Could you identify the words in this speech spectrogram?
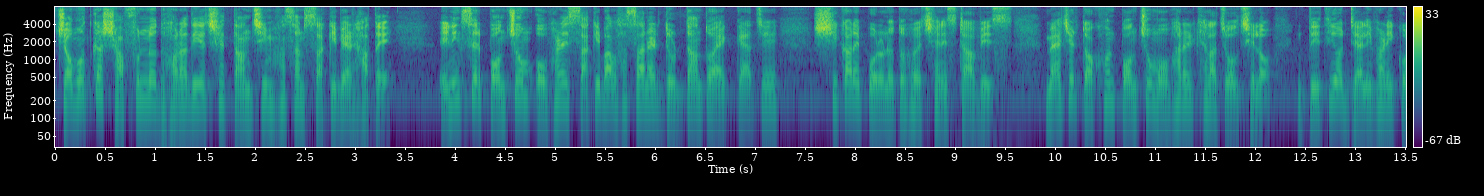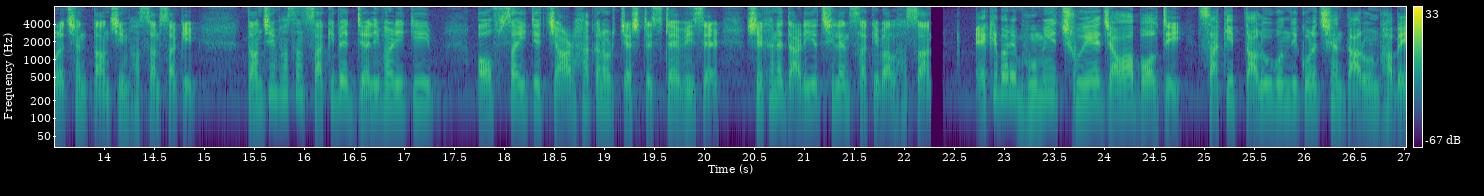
চমৎকার সাফল্য ধরা দিয়েছে তানজিম হাসান সাকিবের হাতে। ইনিংসের পঞ্চম ওভারে সাকিব আল হাসানের দুর্দান্ত এক ক্যাচে শিকারে পরিণত হয়েছেন স্টাভিস ম্যাচের তখন পঞ্চম ওভারের খেলা চলছিল। দ্বিতীয় ডেলিভারি করেছেন তানজিম হাসান সাকিব। তানজিম হাসান সাকিবের ডেলিভারিটি অফ সাইটে চার হাঁকানোর চেষ্টা স্টাভিসের সেখানে দাঁড়িয়েছিলেন সাকিব আল হাসান। একেবারে ভূমি ছুঁয়ে যাওয়া বলটি সাকিব তালুবন্দি করেছেন দারুণভাবে।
